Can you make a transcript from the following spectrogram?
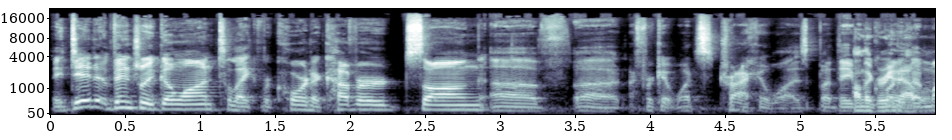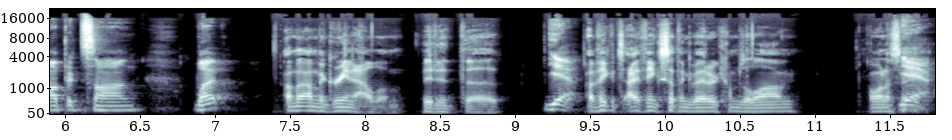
They did eventually go on to like record a cover song of uh, I forget what track it was, but they On the Green recorded a Album. Muppet song. What? On the, on the Green album, they did the. Yeah, I think it's. I think something better comes along. I want to say. yeah.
